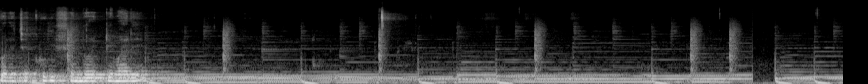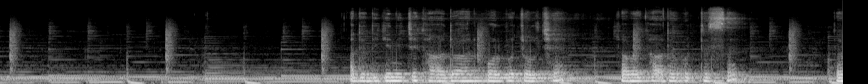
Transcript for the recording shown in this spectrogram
করেছে, খুবই সুন্দর একটি বাড়ি। এদিকে নিচে খাওয়া দাওয়ার পর্ব চলছে। সবাই খাওয়া দাওয়া করতেছে। তো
